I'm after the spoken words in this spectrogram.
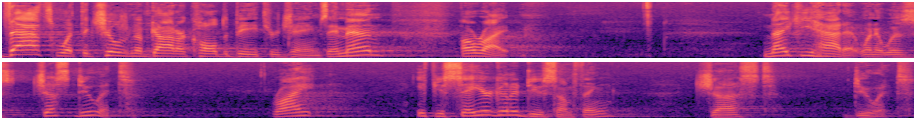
That's what the children of God are called to be through James. Amen? All right. Nike had it when it was just do it, right? If you say you're going to do something, just do it.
